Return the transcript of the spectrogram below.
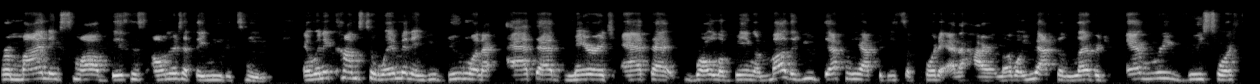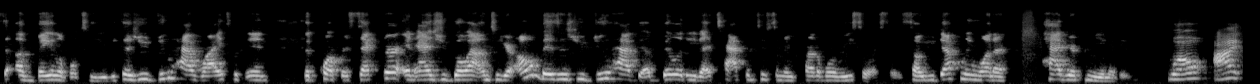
reminding small business owners that they need a team. And when it comes to women and you do want to add that marriage, add that role of being a mother, you definitely have to be supported at a higher level. You have to leverage every resource available to you because you do have rights within the corporate sector. And as you go out into your own business, you do have the ability to tap into some incredible resources. So you definitely want to have your community. Well, I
